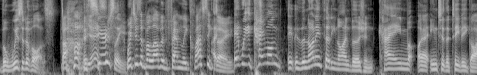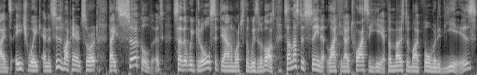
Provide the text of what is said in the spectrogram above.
The Wizard of Oz. Oh, yes. Seriously. which is a beloved family classic, though. It, it came on. It, the 1939 version came uh, into the TV guides each week, and as soon as my parents saw it, they circled it so that we could all sit down and watch The Wizard of Oz. So I must have seen it like you know twice a year for most of my formative years,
